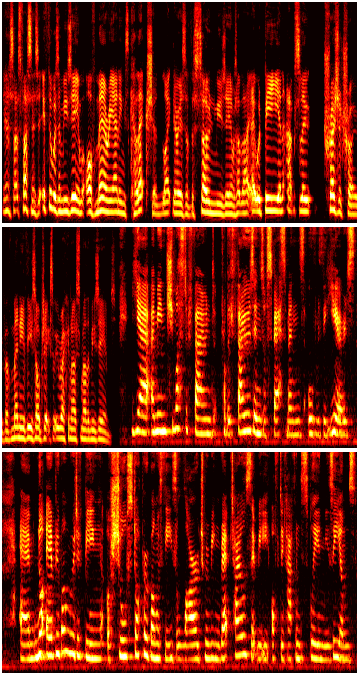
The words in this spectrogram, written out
Yes, that's fascinating. If there was a museum of Mary Anning's collection, like there is of the Soane Museum or something like that, it would be an absolute treasure trove of many of these objects that we recognise from other museums. Yeah, I mean, she must have found probably thousands of specimens over the years. Um, not everyone would have been a showstopper, one of these large marine reptiles that we often have on display in museums.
